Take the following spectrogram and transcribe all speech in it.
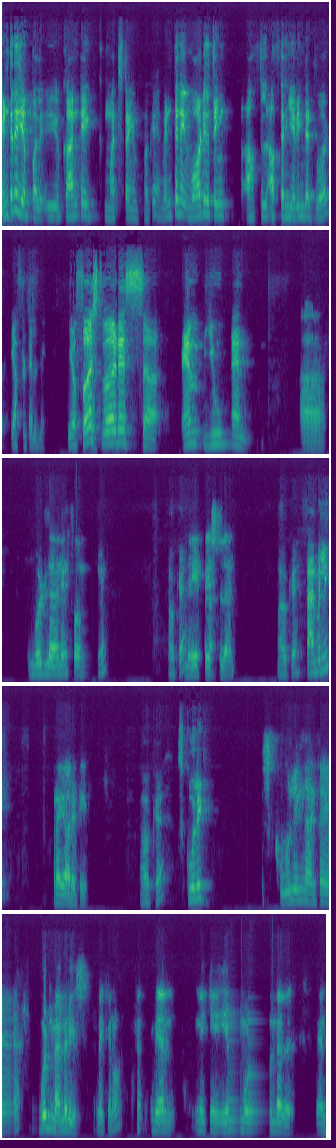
వెంటనే చెప్పాలి. You can take much time okay వెంటనే what you think after after hearing that word you have to tell me your first word is MUN good learning for me okay great place to learn okay family priority okay schooling schooling అంటే good memories like you know where నీకు ఏం ఉండదు. నేను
